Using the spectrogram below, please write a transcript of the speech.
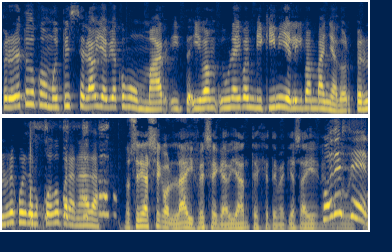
pero era todo como muy pixelado y había como un mar y iba, una iba en bikini y él iba en bañador, pero no recuerdo el juego para nada. No sería el Second Life ese que había antes que te metías ahí. En puede ser,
